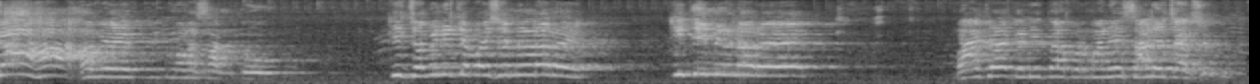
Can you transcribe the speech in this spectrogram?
का हा हवे मी तुम्हाला सांगतो? की जमिनीचे पैसे मिळणार आहे? किती मिळणार आहे? माझ्या गणिताप्रमाणे साडेचारशे कोटी.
